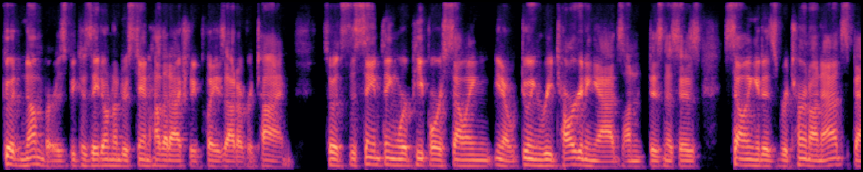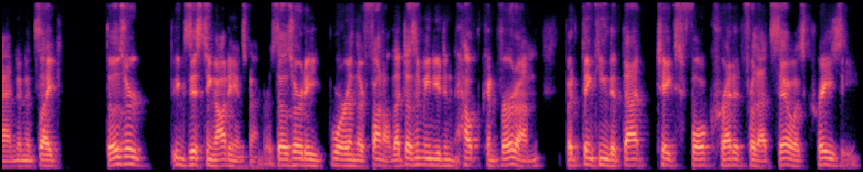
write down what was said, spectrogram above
good numbers because they don't understand how that actually plays out over time. So it's the same thing where people are selling you know doing retargeting ads on businesses selling it as return on ad spend and it's like those are existing audience members. Those already were in their funnel. That doesn't mean you didn't help convert them but thinking that that takes full credit for that sale is crazy.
